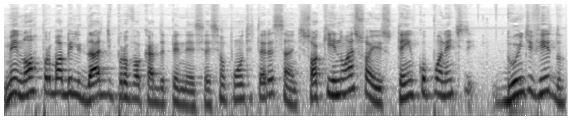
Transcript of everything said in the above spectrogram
menor probabilidade de provocar dependência. Esse é um ponto interessante. Só que não é só isso. Tem o componente do indivíduo.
